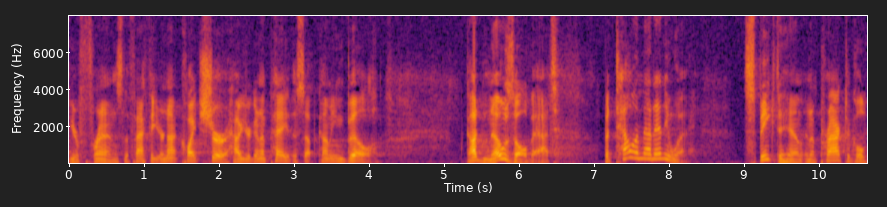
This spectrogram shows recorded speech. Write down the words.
your friends, the fact that you're not quite sure how you're going to pay this upcoming bill. God knows all that, but tell Him that anyway. Speak to Him in a practical,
